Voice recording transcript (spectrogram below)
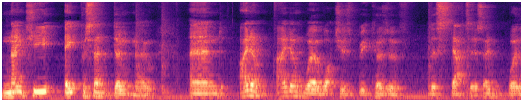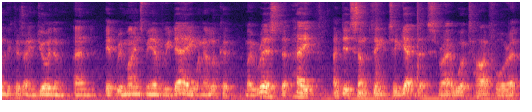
98% don't know. And I don't, I don't wear watches because of the status. I wear them because I enjoy them, and it reminds me every day when I look at my wrist that hey, I did something to get this. Right, I worked hard for it.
